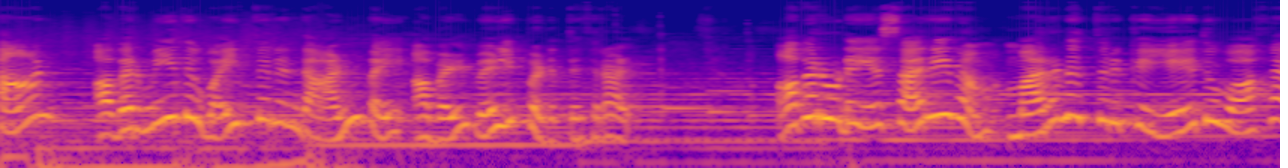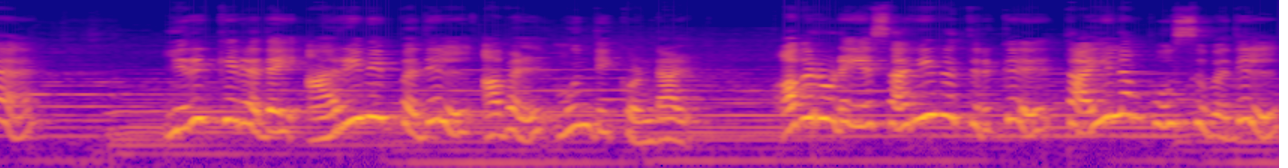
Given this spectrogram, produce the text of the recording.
தான் அவர் மீது வைத்திருந்த அன்பை அவள் வெளிப்படுத்துகிறாள். அவருடைய சரீரம் மரணத்திற்கு ஏதுவாக இருக்கிறதை அறிவிப்பதில் அவள் முந்திக் கொண்டாள். அவருடைய சரீரத்திற்கு தைலம் பூசுவதில்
